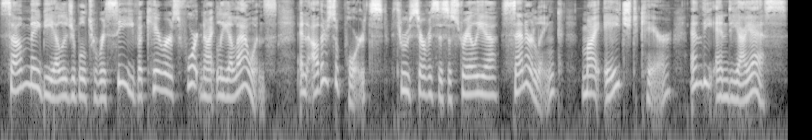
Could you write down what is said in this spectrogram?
Some may be eligible to receive a carer's fortnightly allowance and other supports through Services Australia, Centrelink, My Aged Care, and the NDIS.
